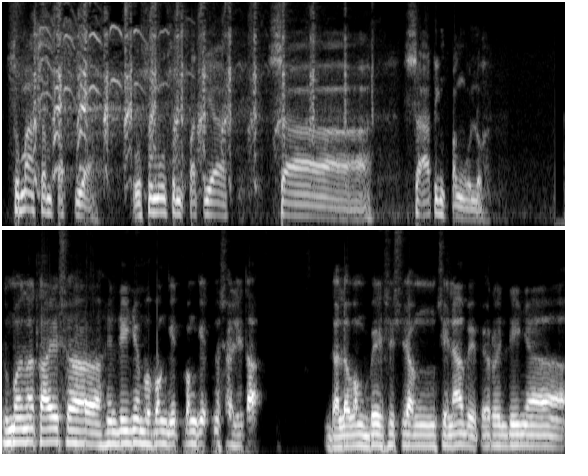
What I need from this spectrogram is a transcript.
sumasampatya o sumusumpatya sa sa ating pangulo. Tumana tayo sa hindi niya mabanggit-banggit na salita Dalawang beses siyang sinabi pero hindi niya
